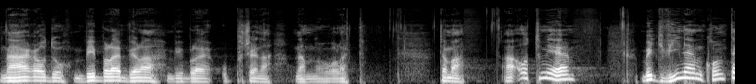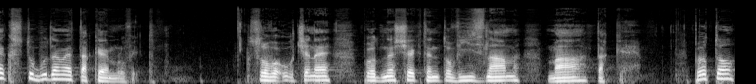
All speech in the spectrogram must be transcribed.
národu Bible byla Bible upřena na mnoho let. Tma. A o tmě, byť v jiném kontextu, budeme také mluvit. Slovo určené pro dnešek tento význam má také. Proto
